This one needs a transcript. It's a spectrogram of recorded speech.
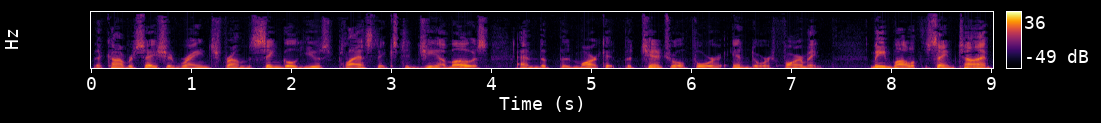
The conversation ranged from single-use plastics to GMOs and the market potential for indoor farming. Meanwhile, at the same time,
